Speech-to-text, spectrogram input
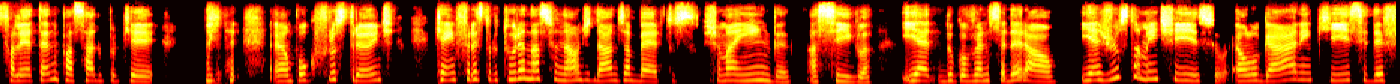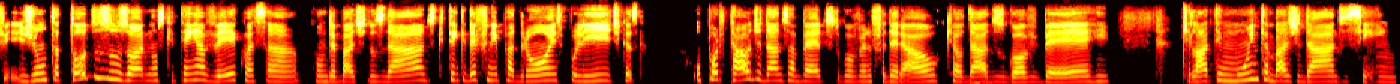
falei até no passado porque é um pouco frustrante, que é a Infraestrutura Nacional de Dados Abertos, chama ainda a sigla, e é do governo federal. E é justamente isso, é um lugar em que se junta todos os órgãos que têm a ver com essa com o debate dos dados, que tem que definir padrões, políticas, o portal de dados abertos do governo federal, que é o Dados.gov.br, que lá tem muita base de dados, assim,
